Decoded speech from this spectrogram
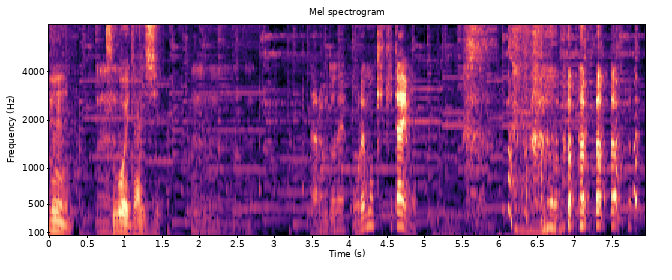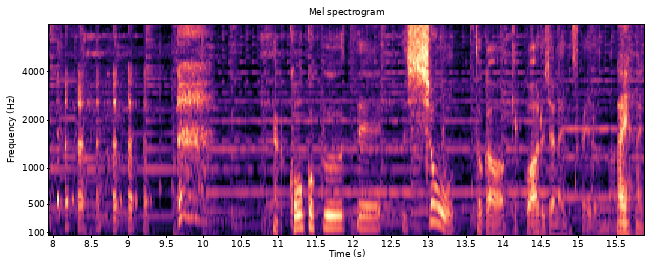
うん。うん。すごい大事。うんうんうんうん。なるほどね。俺も聞きたいもん。なんか広告って賞とかは結構あるじゃないですかいろんな、はいはい。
